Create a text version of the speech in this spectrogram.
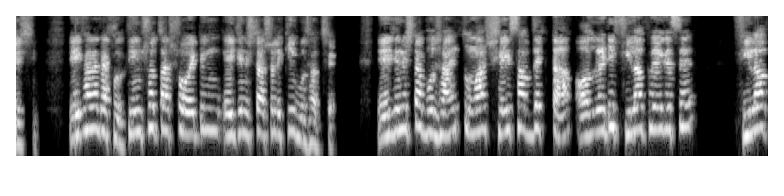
বেশি। এইখানে দেখো, তিনশো চারশো ওয়েটিং এই জিনিসটা আসলে কি বোঝাচ্ছে? এই জিনিসটা বোঝায় তোমার সেই সাবজেক্টটা অলরেডি ফিল আপ হয়ে গেছে ফিল আপ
